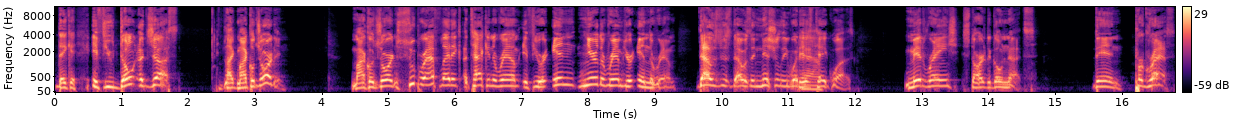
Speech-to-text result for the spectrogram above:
they could if you don't adjust, like Michael Jordan. Michael Jordan, super athletic, attacking the rim. If you're in near the rim, you're in the rim. That was just that was initially what his Yeah. take was. Mid range started to go nuts. Then progress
